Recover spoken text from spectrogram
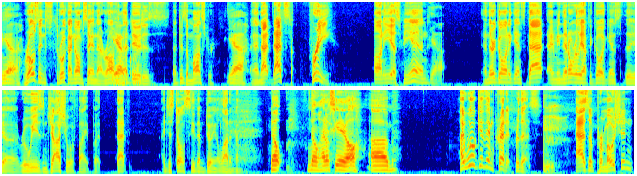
Yeah. Rosenstruck. I know I'm saying that wrong, Yeah, that dude is that dude's a monster. Yeah. And that that's free on ESPN. Yeah. And they're going against that. I mean, they don't really have to go against the uh, Ruiz and Joshua fight, but that I just don't see them doing a lot of numbers. Nope. No, I don't see it at all. Um, I will give them credit for this. As a promotion,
